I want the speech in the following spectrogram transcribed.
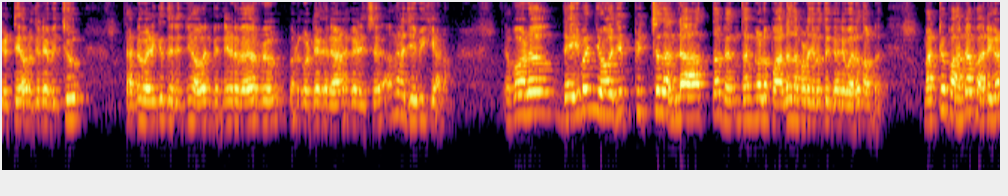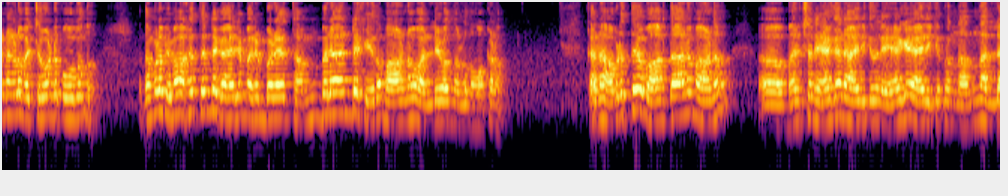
കിട്ടി അവർക്ക് ലഭിച്ചു. രണ്ട് വഴിക്ക് തിരിഞ്ഞു. അവൻ പിന്നീട് വേറൊരു പെൺകുട്ടിയെ കല്യാണം കഴിച്ച് അങ്ങനെ ജീവിക്കുകയാണ്. അപ്പോൾ ദൈവം യോജിപ്പിച്ചതല്ലാത്ത ബന്ധങ്ങൾ പല നമ്മുടെ ജീവിതത്തിൽ കയറി വരുന്നുണ്ട്. മറ്റു പല പരിഗണനകൾ വെച്ചുകൊണ്ട് പോകുന്നു. നമ്മൾ വിവാഹത്തിന്റെ കാര്യം വരുമ്പോഴേ തമ്പുരാന്റെ ഹിതമാണോ അല്ലയോ എന്നുള്ളത് നോക്കണം. കാരണം അവിടുത്തെ വാഗ്ദാനമാണ് മനുഷ്യൻ ഏകനായിരിക്കുന്നതിൽ ഏകയായിരിക്കുന്നത് നന്നല്ല.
